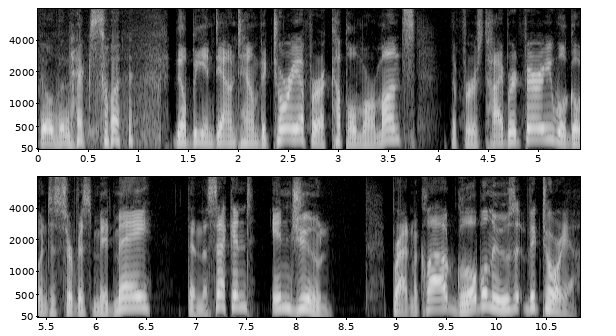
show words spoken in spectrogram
build the next one. They'll be in downtown Victoria for a couple more months. The first hybrid ferry will go into service mid May, then the second in June. Brad McLeod, Global News, Victoria.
